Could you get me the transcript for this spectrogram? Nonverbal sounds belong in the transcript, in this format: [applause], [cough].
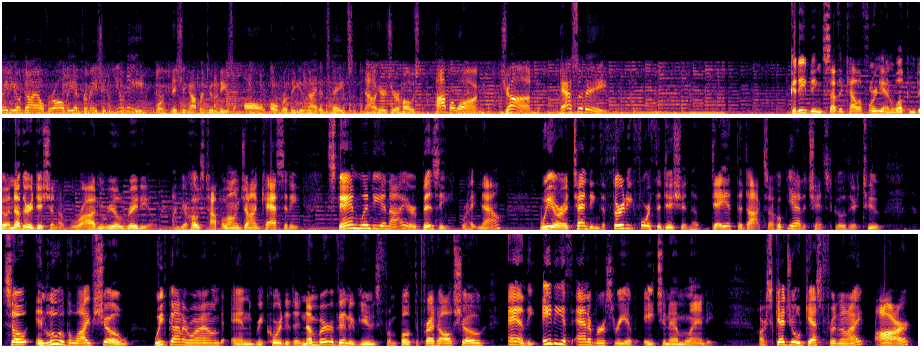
radio dial for all the information you need for fishing opportunities all over the United States. Now, here's your host, Hop Along, John Cassidy. Good evening, Southern California, and welcome to another edition of Rod and Reel Radio. I'm your host, Hop Along John Cassidy. Stan, Wendy, and I are busy right now. We are attending the 34th edition of Day at the Docks. I hope you had a chance to go there too. So, in lieu of a live show, We've gone around and recorded a number of interviews from both the Fred Hall Show and the 80th anniversary of H&M Landing. Our scheduled guests for tonight are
